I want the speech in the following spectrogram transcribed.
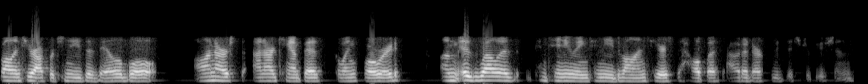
volunteer opportunities available on our on our campus going forward, um, as well as continuing to need volunteers to help us out at our food distribution.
